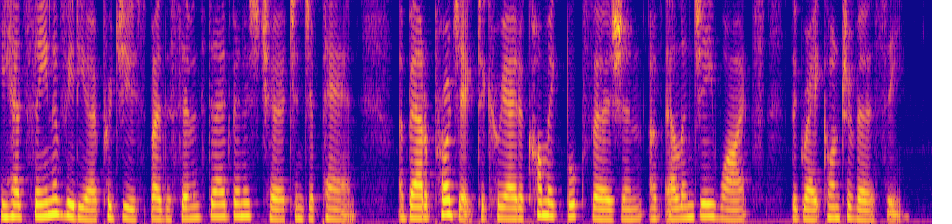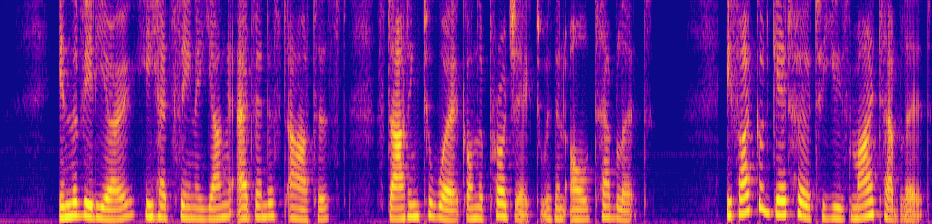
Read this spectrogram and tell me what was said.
He had seen a video produced by the Seventh day Adventist Church in Japan about a project to create a comic book version of Ellen G. White's The Great Controversy. In the video, he had seen a young Adventist artist starting to work on the project with an old tablet. If I could get her to use my tablet,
